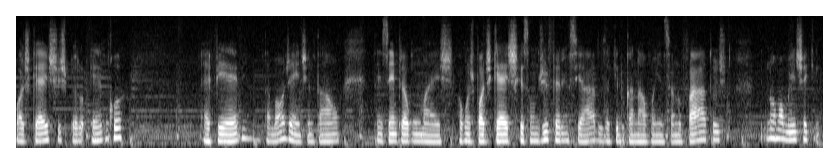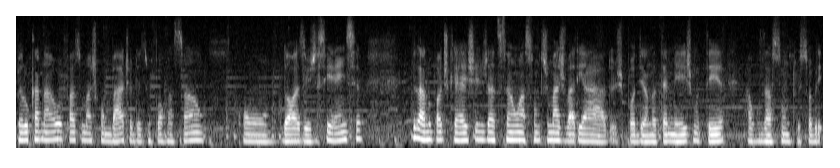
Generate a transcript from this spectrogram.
podcasts pelo Anchor FM, tá bom, gente? Então, tem sempre algumas, alguns podcasts que são diferenciados aqui do canal Conhecendo Fatos. Normalmente pelo canal eu faço mais combate à desinformação, com doses de ciência. E lá no podcast já são assuntos mais variados, podendo até mesmo ter alguns assuntos sobre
